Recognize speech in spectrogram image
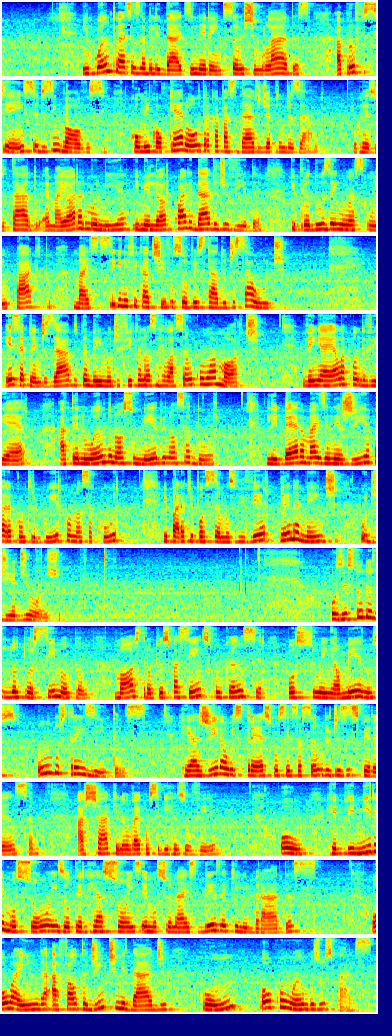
Enquanto essas habilidades inerentes são estimuladas, a proficiência desenvolve-se, como em qualquer outra capacidade de aprendizado. O resultado é maior harmonia e melhor qualidade de vida, que produzem um, impacto mais significativo sobre o estado de saúde. Esse aprendizado também modifica nossa relação com a morte. Venha ela quando vier, atenuando nosso medo e nossa dor libera mais energia para contribuir com nossa cura e para que possamos viver plenamente o dia de hoje. Os estudos do Dr. Simonton mostram que os pacientes com câncer possuem ao menos um dos três itens: reagir ao estresse com sensação de desesperança, achar que não vai conseguir resolver, ou reprimir emoções ou ter reações emocionais desequilibradas, ou ainda a falta de intimidade com um ou com ambos os pais.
